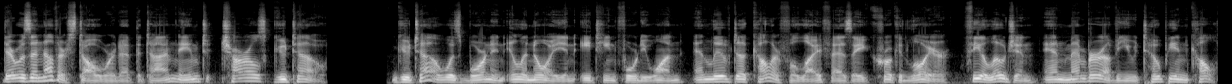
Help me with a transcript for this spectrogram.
There was another stalwart at the time named Charles Guiteau, Guiteau was born in Illinois in 1841 and lived a colorful life as a crooked lawyer, theologian, and member of a utopian cult.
